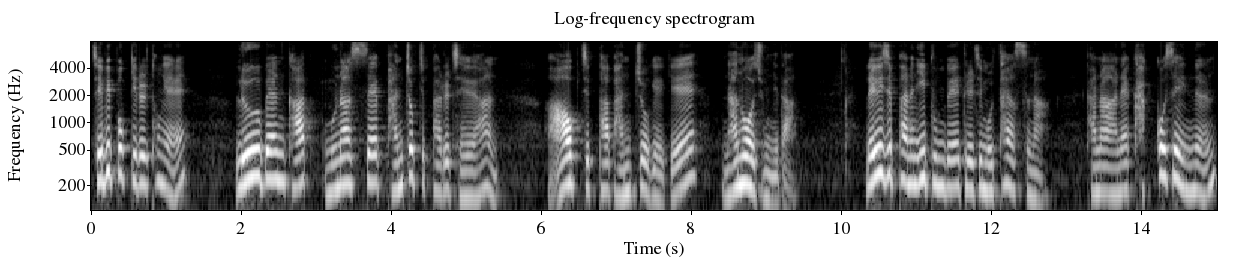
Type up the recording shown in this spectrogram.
제비뽑기를 통해 르벤, 갓, 문하세 반쪽 지파를 제외한 아홉 지파 반쪽에게 나누어 줍니다. 레위 지파는 이 분배에 들지 못하였으나 가나안의 각 곳에 있는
